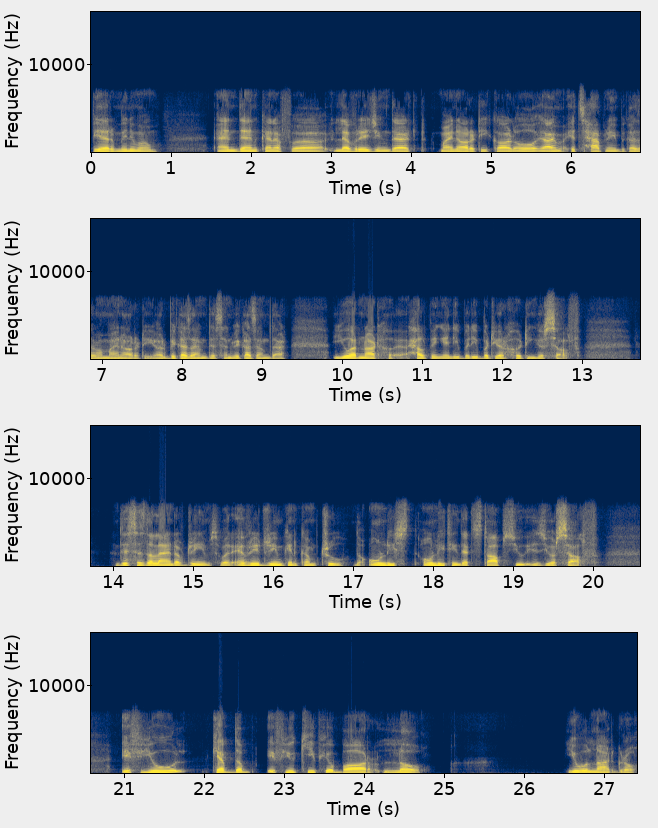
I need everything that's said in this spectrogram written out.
bare minimum, and then kind of uh, leveraging that minority card, oh, I'm, it's happening because I'm a minority, or because I'm this and because I'm that. You are not helping anybody, but you're hurting yourself. This is the land of dreams where every dream can come true. The only only thing that stops you is yourself. If you kept the if you keep your bar low, you will not grow.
